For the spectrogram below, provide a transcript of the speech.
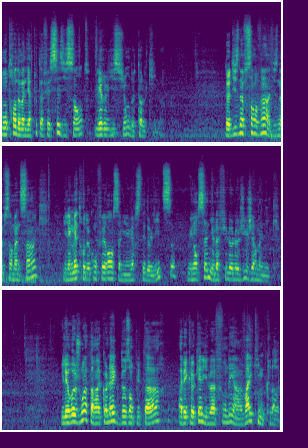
montrant de manière tout à fait saisissante l'érudition de Tolkien. De 1920 à 1925, il est maître de conférence à l'université de Leeds, où il enseigne la philologie germanique. Il est rejoint par un collègue deux ans plus tard, avec lequel il va fonder un Viking Club,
